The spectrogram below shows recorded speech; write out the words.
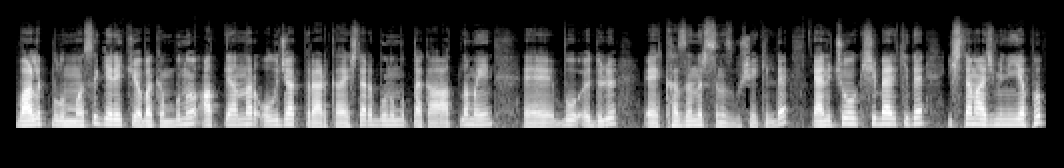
varlık bulunması gerekiyor. Bakın bunu atlayanlar olacaktır arkadaşlar. Bunu mutlaka atlamayın. E, bu ödülü e, kazanırsınız bu şekilde. Yani çoğu kişi belki de işlem hacmini yapıp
